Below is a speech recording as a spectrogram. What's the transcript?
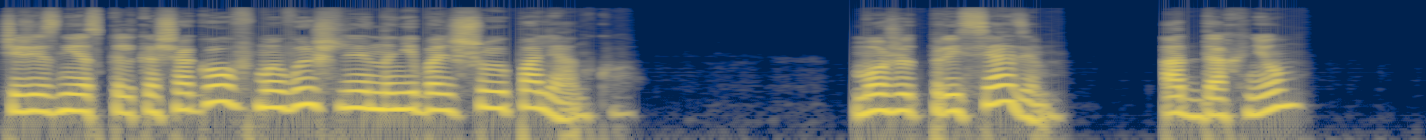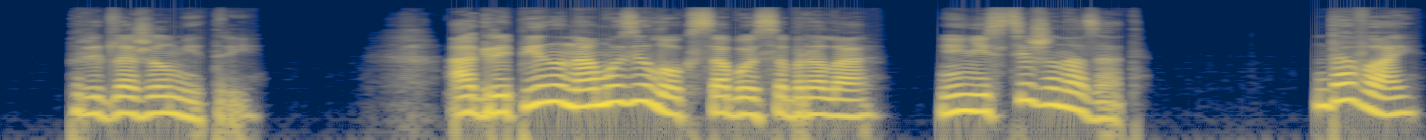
Через несколько шагов мы вышли на небольшую полянку. «Может, присядем? Отдохнем? предложил Митрий. Агриппина нам узелок с собой собрала, не нести же назад. «Давай»,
